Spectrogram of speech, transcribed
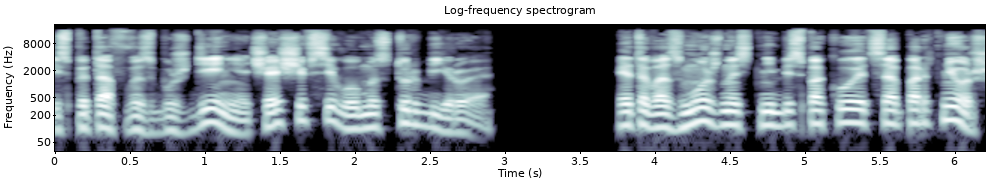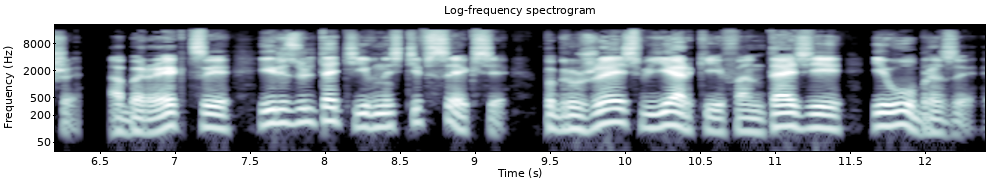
испытав возбуждение, чаще всего мастурбируя. Это возможность не беспокоиться о партнерше, об эрекции и результативности в сексе, погружаясь в яркие фантазии и образы.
